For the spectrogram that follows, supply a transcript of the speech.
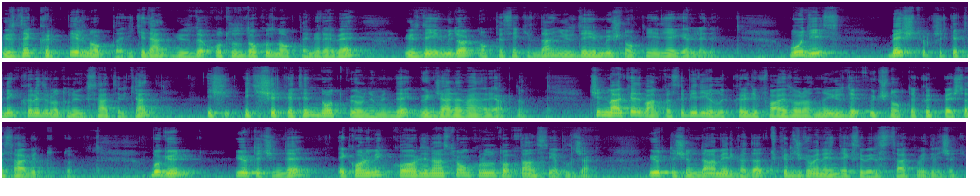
%41.2'den %39.1'e ve %24.8'den %23.7'ye geriledi. Moody's 5 Türk şirketinin kredi notunu yükseltirken iki şirketin not görünümünde güncellemeler yaptı. Çin Merkez Bankası 1 yıllık kredi faiz oranını %3.45'te sabit tuttu. Bugün yurt içinde Ekonomik Koordinasyon Kurulu toplantısı yapılacak. Yurt dışında Amerika'da tüketici güven endeksi verisi takip edilecek.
